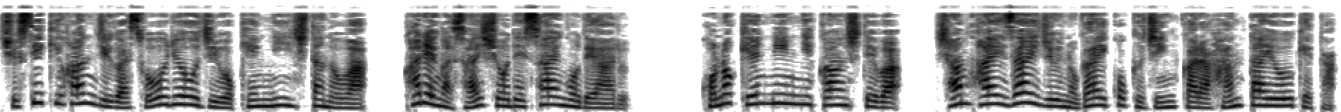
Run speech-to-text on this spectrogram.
首席判事が総領事を兼任したのは、彼が最初で最後である。この兼任に関しては、上海在住の外国人から反対を受けた。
